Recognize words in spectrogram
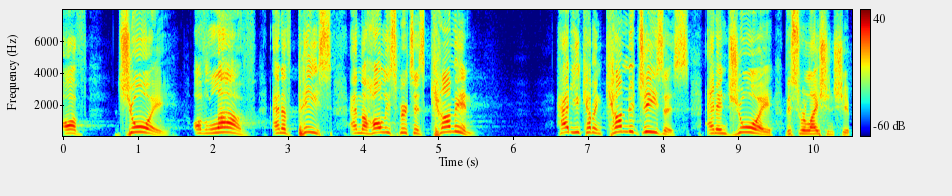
of joy, of love, and of peace. And the Holy Spirit says, Come in. How do you come and come to Jesus and enjoy this relationship?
